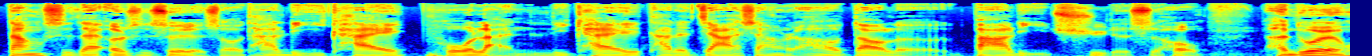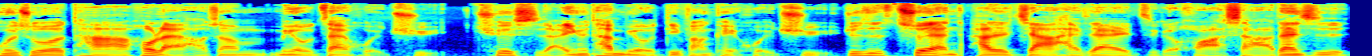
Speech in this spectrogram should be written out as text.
当时在二十岁的时候，他离开波兰，离开他的家乡，然后到了巴黎去的时候，很多人会说他后来好像没有再回去。确实啊，因为他没有地方可以回去，就是虽然他的家还在这个华沙，但是。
